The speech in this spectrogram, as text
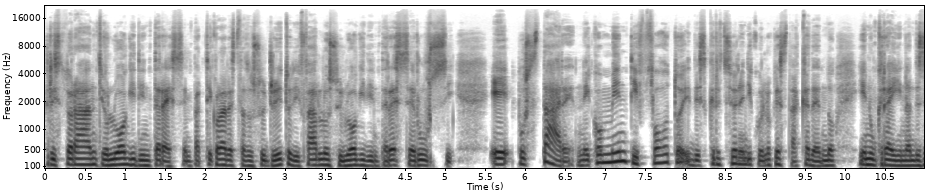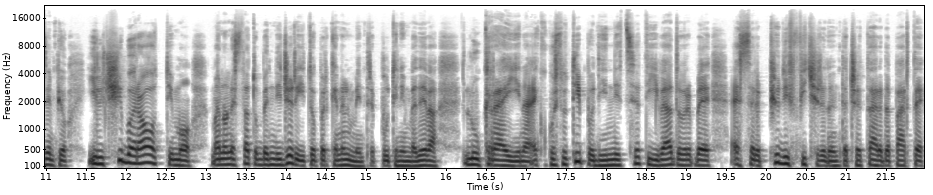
ristoranti o luoghi di interesse. In particolare è stato suggerito di farlo sui luoghi di interesse russi e postare nei commenti foto e descrizioni di quello che sta accadendo in Ucraina. Ad esempio, il cibo era ottimo, ma non è stato ben digerito perché nel mentre Putin invadeva l'Ucraina. Ecco, questo tipo di iniziativa dovrebbe essere più difficile da intercettare da parte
